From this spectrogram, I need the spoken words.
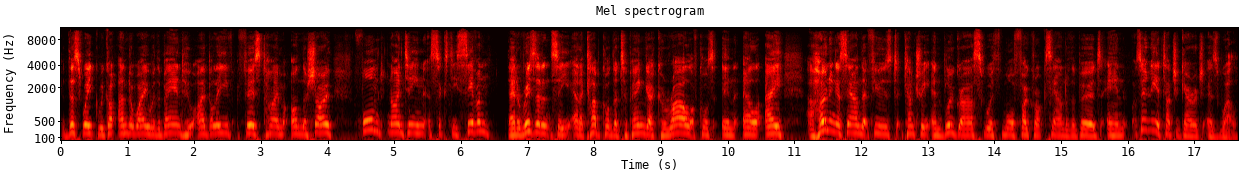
But this week we got underway with a band who I believe first time on the show, formed 1967. They had a residency at a club called the Topanga Corral, of course, in LA, uh, honing a sound that fused country and bluegrass with more folk rock sound of the Byrds and certainly a touch of garage as well.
